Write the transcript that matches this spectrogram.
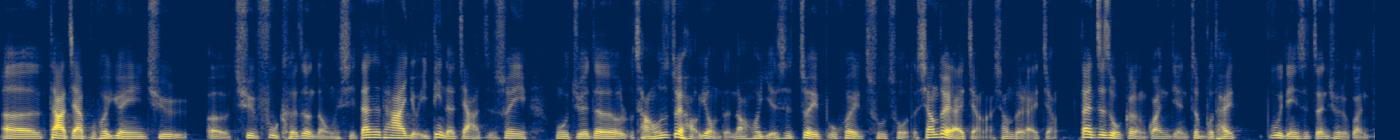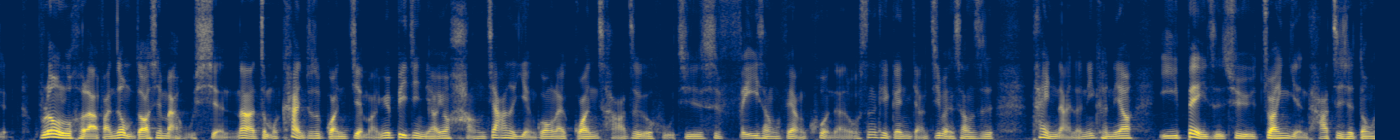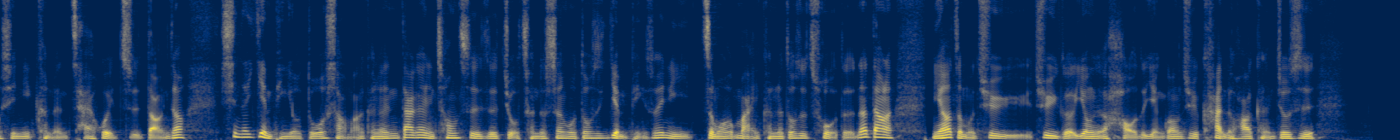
呃大家不会愿意去。呃，去复刻这种东西，但是它有一定的价值，所以我觉得彩虹是最好用的，然后也是最不会出错的，相对来讲啊，相对来讲，但这是我个人观点，这不太。不一定是正确的观点。不论如何啦，反正我们都要先买壶先。那怎么看就是关键嘛，因为毕竟你要用行家的眼光来观察这个壶，其实是非常非常困难的。我甚至可以跟你讲，基本上是太难了。你可能要一辈子去钻研它这些东西，你可能才会知道。你知道现在赝品有多少吗？可能大概你充斥着九成的生活都是赝品，所以你怎么买可能都是错的。那当然，你要怎么去去一个用一个好的眼光去看的话，可能就是。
